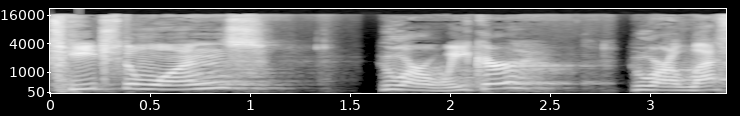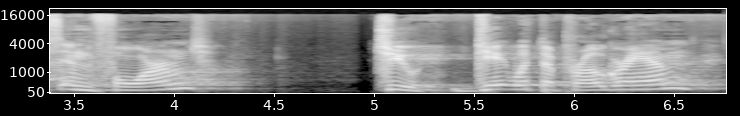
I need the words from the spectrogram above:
Teach the ones who are weaker, who are less informed, to get with the program,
